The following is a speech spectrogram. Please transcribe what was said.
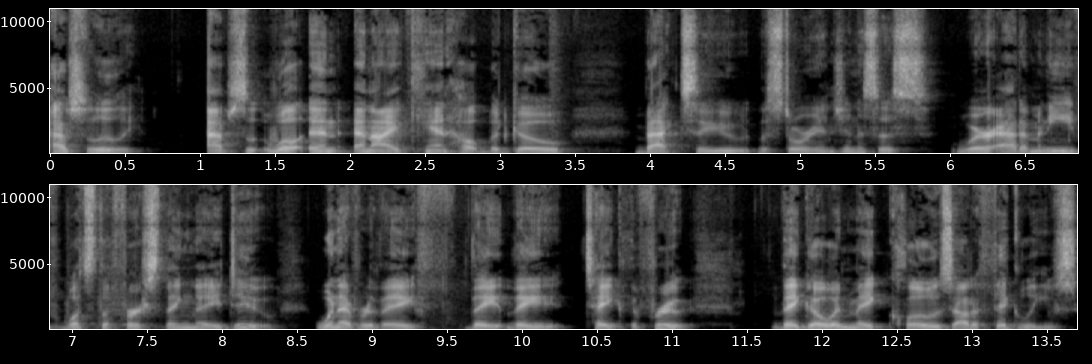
Absolutely. Absolutely. Well, and and I can't help but go back to the story in Genesis where Adam and Eve, what's the first thing they do whenever they they they take the fruit? They go and make clothes out of fig leaves.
